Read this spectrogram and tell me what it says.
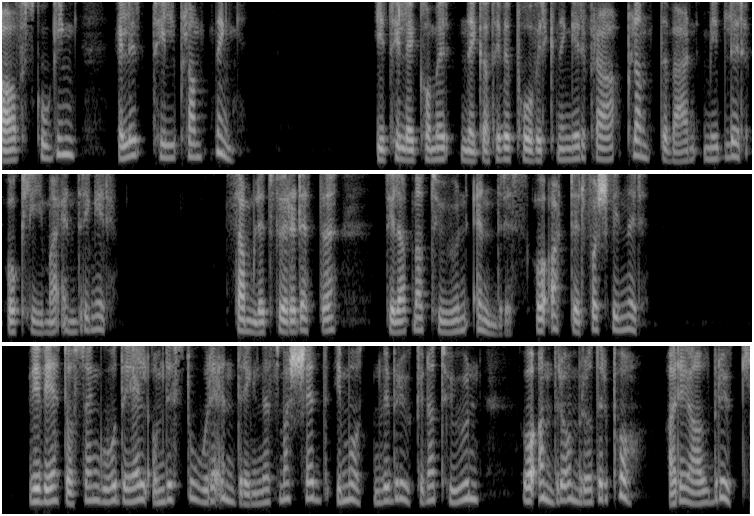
avskoging eller tilplantning. I tillegg kommer negative påvirkninger fra plantevernmidler og klimaendringer. Samlet fører dette til at naturen endres og arter forsvinner. Vi vet også en god del om de store endringene som har skjedd i måten vi bruker naturen og andre områder på, arealbruk.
